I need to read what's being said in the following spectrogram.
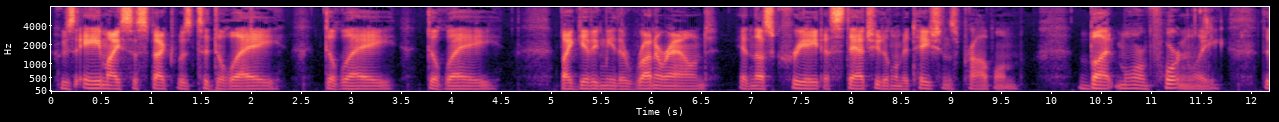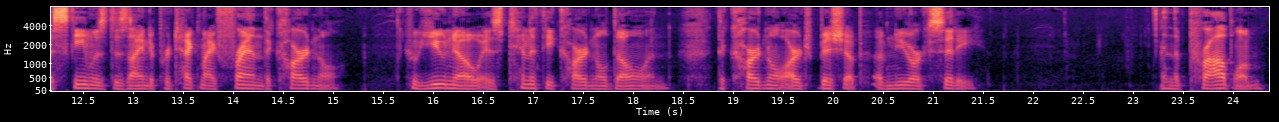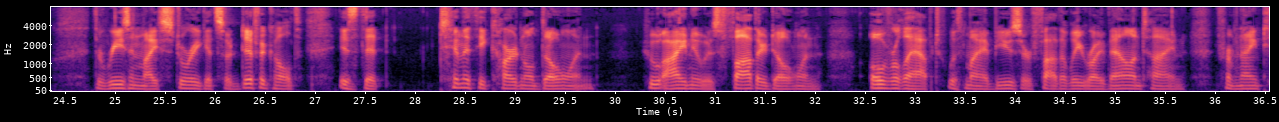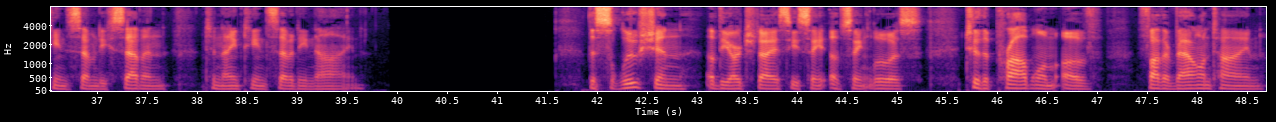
whose aim, I suspect, was to delay, delay, delay by giving me the runaround and thus create a statute of limitations problem. But more importantly, the scheme was designed to protect my friend, the Cardinal, who you know as Timothy Cardinal Dolan, the Cardinal Archbishop of New York City. And the problem, the reason my story gets so difficult, is that Timothy Cardinal Dolan, who I knew as Father Dolan, overlapped with my abuser, Father Leroy Valentine, from 1977 to 1979. The solution of the Archdiocese of St. Louis to the problem of Father Valentine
